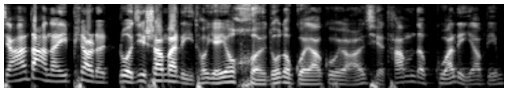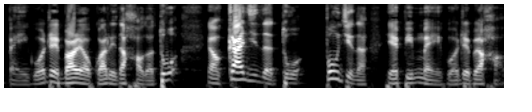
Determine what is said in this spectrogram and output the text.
加拿大那一片的落基山脉里头也有很多的国家公园，而且他们的管理要比美国这边要管理的好得多，要干净得多，风景呢也比美国这边好。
